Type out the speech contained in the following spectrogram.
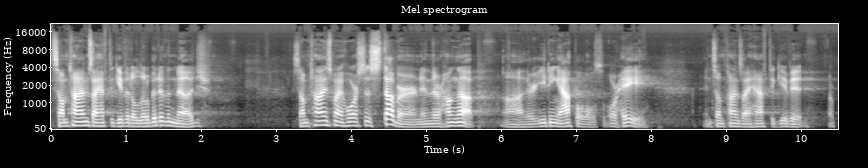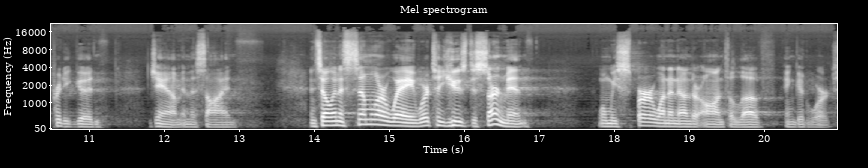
Sometimes I have to give it a little bit of a nudge. Sometimes my horse is stubborn and they're hung up. Uh, they're eating apples or hay. And sometimes I have to give it a pretty good jam in the side. And so, in a similar way, we're to use discernment when we spur one another on to love and good works.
